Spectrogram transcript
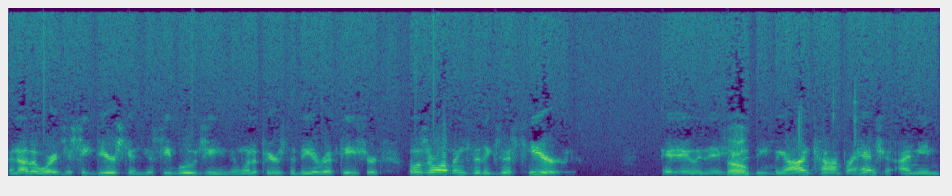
In other words, you see deerskin, you see blue jeans, and what appears to be a ripped T-shirt. Those are all things that exist here. It, it, would- it So? would be beyond comprehension. I mean,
